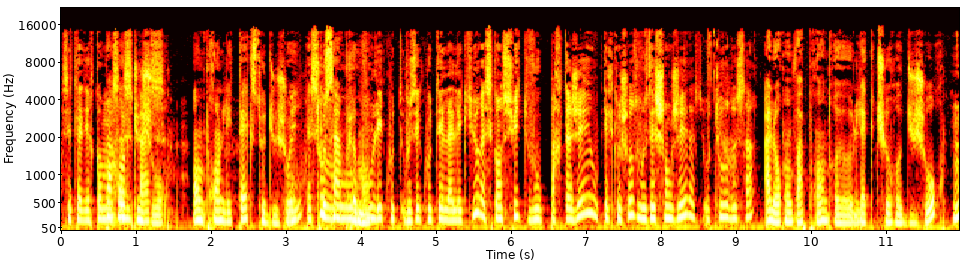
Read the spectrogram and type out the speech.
c'est-à-dire comment parole ça se du passe jour. On prend les textes du jour, Oui. Tout que vous, simplement. Vous, écoutez la lecture? Est-ce qu'ensuite vous partagez ou quelque chose, vous échangez autour de ça? Alors, on va prendre euh, lecture du jour Hmm?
